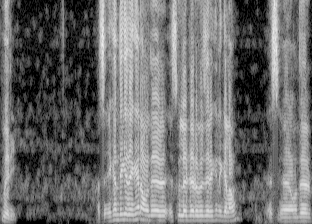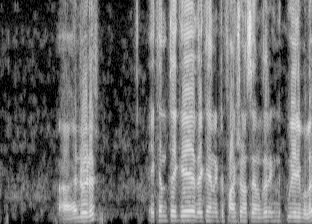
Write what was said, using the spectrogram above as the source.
কুয়েরি আচ্ছা এখান থেকে দেখেন আমাদের স্কুল ডেটাবেজের এখানে গেলাম। আমাদের অ্যান্ড্রয়েডের। এখান থেকে দেখেন একটা ফাংশন আছে আমাদের, এখানে কুয়েরি বলে।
